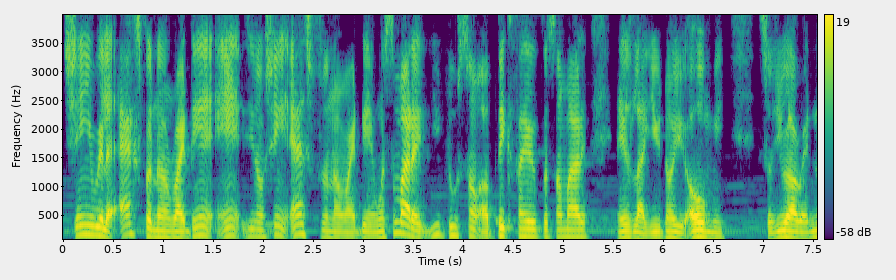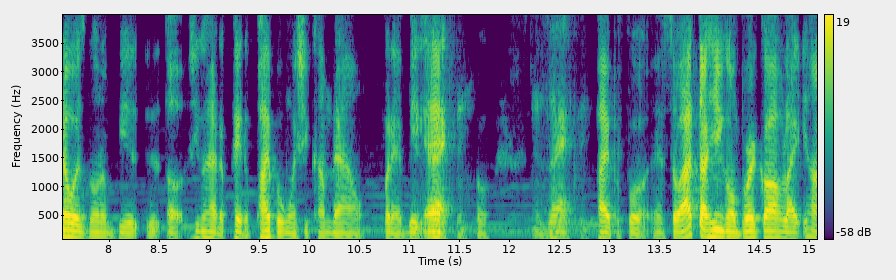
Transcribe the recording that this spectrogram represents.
she ain't really ask for nothing right then and you know she ain't ask for nothing right then. When somebody you do some a big favor for somebody and it was like you know you owe me so you already know it's gonna be uh, she gonna have to pay the piper when she come down for that big exactly. ask, so, exactly. piper for and so I thought he was gonna break off like you know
